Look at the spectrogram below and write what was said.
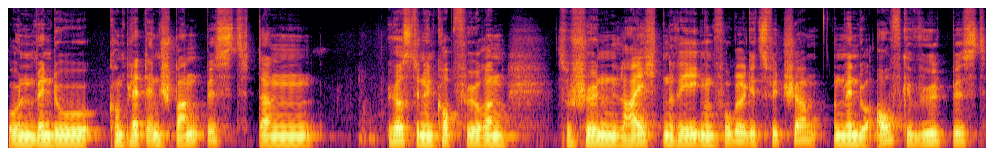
Und wenn du komplett entspannt bist, dann hörst du in den Kopfhörern so schönen leichten Regen und Vogelgezwitscher. Und wenn du aufgewühlt bist,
